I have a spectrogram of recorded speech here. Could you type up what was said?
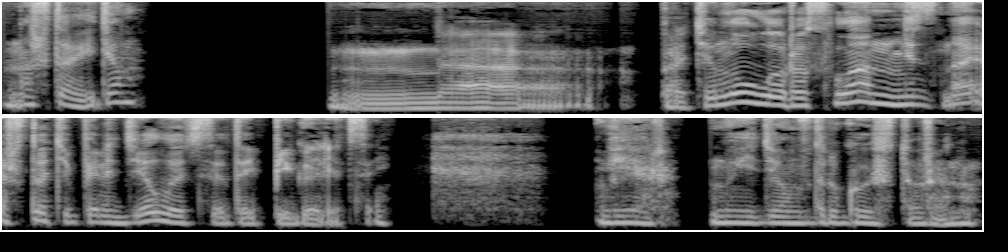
«Ну что, идем?» «Да...» — протянул Руслан, не зная, что теперь делать с этой пигалицей. «Вер, мы идем в другую сторону».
